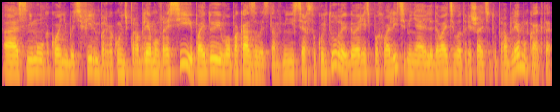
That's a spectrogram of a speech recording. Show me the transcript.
э, сниму какой-нибудь фильм про какую-нибудь проблему в России и пойду его показывать там в Министерство культуры и говорить «похвалите меня» или «давайте вот решать эту проблему как-то».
